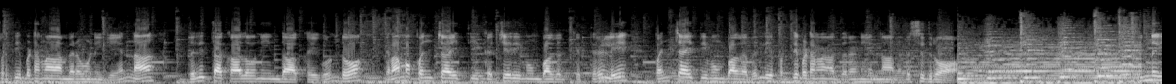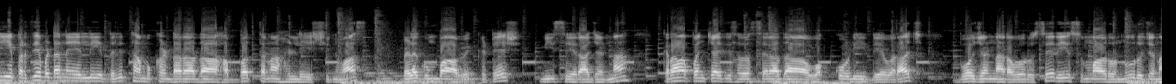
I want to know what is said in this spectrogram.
ಪ್ರತಿಭಟನಾ ಮೆರವಣಿಗೆಯನ್ನ ದಲಿತ ಕಾಲೋನಿಯಿಂದ ಕೈಗೊಂಡು ಗ್ರಾಮ ಪಂಚಾಯಿತಿ ಕಚೇರಿ ಮುಂಭಾಗಕ್ಕೆ ತೆರಳಿ ಪಂಚಾಯಿತಿ ಮುಂಭಾಗದಲ್ಲಿ ಪ್ರತಿಭಟನಾ ಧರಣಿಯನ್ನ ನಡೆಸಿದರು. ಇನ್ನು ಈ ಪ್ರತಿಭಟನೆಯಲ್ಲಿ ದಲಿತ ಮುಖಂಡರಾದ ಹಬ್ಬತ್ತನಹಳ್ಳಿ ಶ್ರೀನಿವಾಸ್, ಬೆಳಗುಂಬ ವೆಂಕಟೇಶ್, ಮೀಸೆ ರಾಜಣ್ಣ ಗ್ರಾಮ ಪಂಚಾಯಿತಿ ಸದಸ್ಯರಾದ ಒಕ್ಕೋಡಿ ದೇವರಾಜ್ ಭೋಜಣ್ಣರವರು ಸೇರಿ ಸುಮಾರು ನೂರು ಜನ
